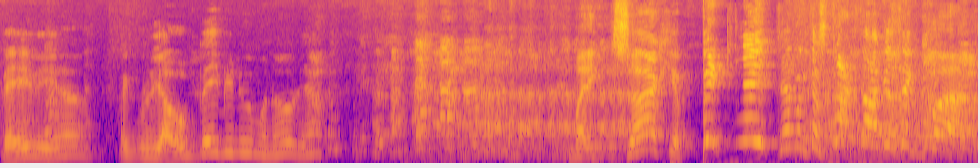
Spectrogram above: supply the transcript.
baby, ja. Ik wil jou ook baby noemen, hoor, ja. Maar ik zuig je pik niet! Heb ik er straks al gezegd, maar.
